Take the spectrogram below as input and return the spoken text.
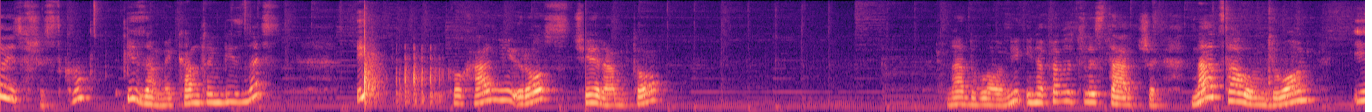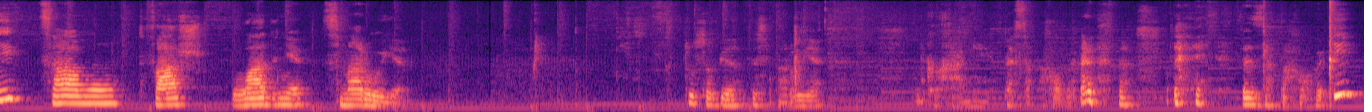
To jest wszystko. I zamykam ten biznes. I kochani, rozcieram to na dłoni i naprawdę tyle starczy. Na całą dłoń i całą twarz ładnie smaruję. Tu sobie wysmaruję, kochani, bezzapachowe. bezzapachowe. I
